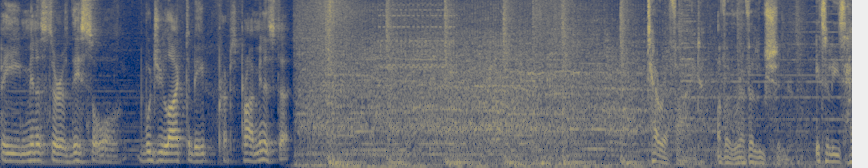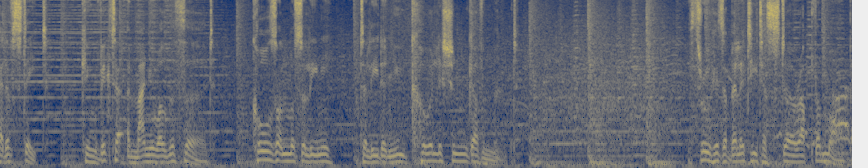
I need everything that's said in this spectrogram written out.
be minister of this or would you like to be perhaps prime minister? Terrified of a revolution, Italy's head of state, King Victor Emmanuel III, calls on Mussolini to lead a new coalition government. Through his ability to stir up the mob,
